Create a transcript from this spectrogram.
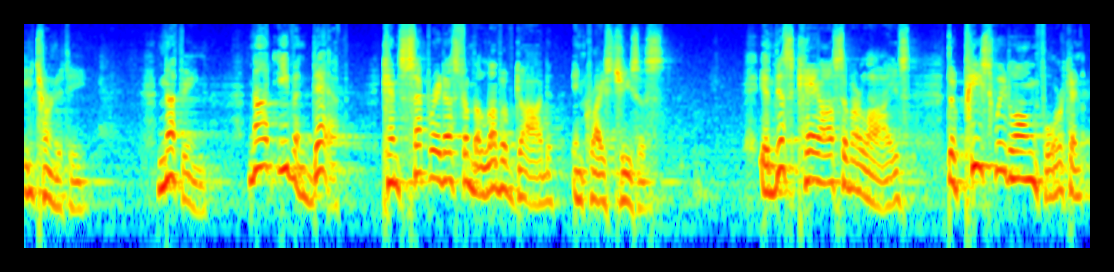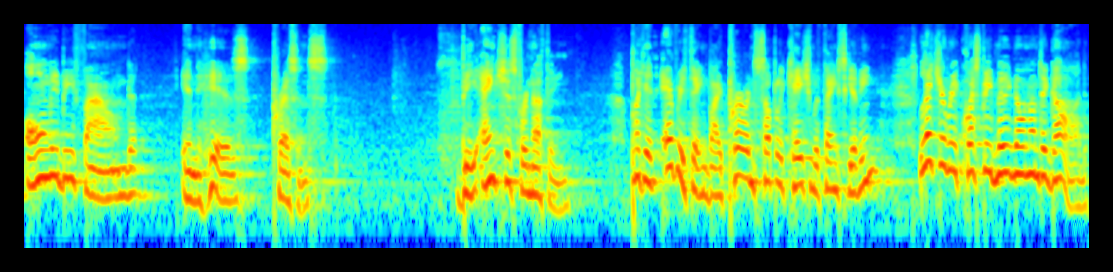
eternity. Nothing, not even death, can separate us from the love of God in Christ Jesus. In this chaos of our lives, the peace we long for can only be found in His presence. Be anxious for nothing, but in everything by prayer and supplication with thanksgiving, let your request be made known unto God,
